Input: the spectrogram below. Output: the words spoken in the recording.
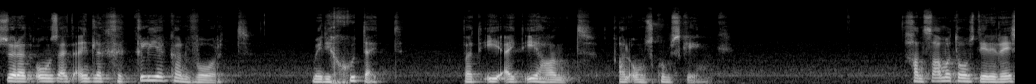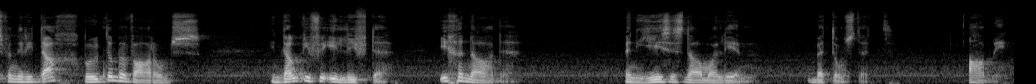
sodat ons uiteindelik geklee kan word met die goedheid wat u uit u hand aan ons kom skenk. Gaan saam met ons deur die res van hierdie dag, behoed en bewaar ons. En dankie vir u liefde, u genade. In Jesus naam alleen bid ons dit. Amen.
